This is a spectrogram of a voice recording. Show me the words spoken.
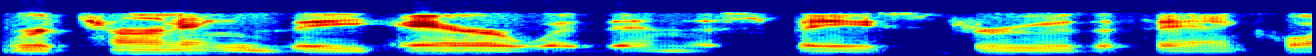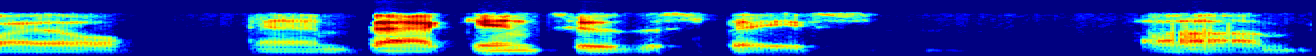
returning the air within the space through the fan coil and back into the space. Um,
